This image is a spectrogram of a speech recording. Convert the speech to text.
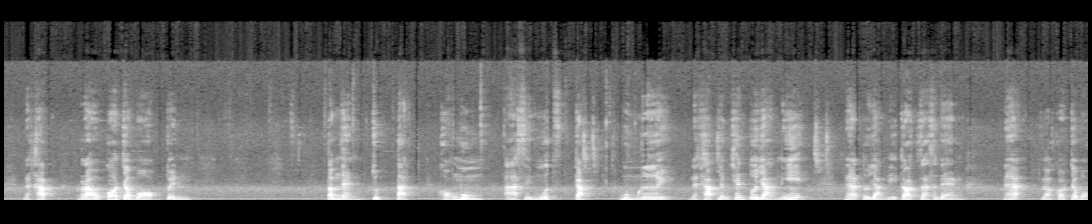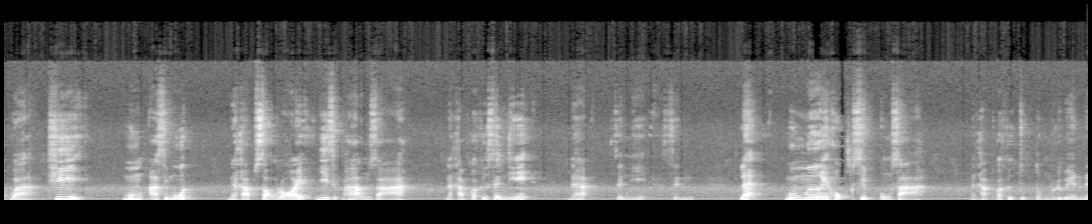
ๆนะครับ เราก็จะบอกเป็น ตำแหน่งจุดตัดของมุมอาซิมุสกับมุมเงยนะครับ อย่างเช่นตัวอย่างนี้นะฮะตัวอย่างนี้ก็จะแสดงนะฮะเราก็จะบอกว่าที่มุมอาซิมุสนะครับ225 องศานะครับก็คือเส้นนี้นะฮะเส้นนี้เส้นและมุมเงย 60 องศานะครับก็คือจุดตรงบริเวณใน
